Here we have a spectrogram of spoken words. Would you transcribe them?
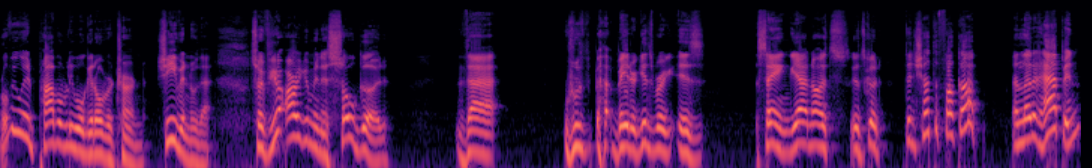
Roe v. Wade probably will get overturned. She even knew that. So if your argument is so good that Ruth Bader Ginsburg is saying, "Yeah, no, it's it's good," then shut the fuck up and let it happen.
